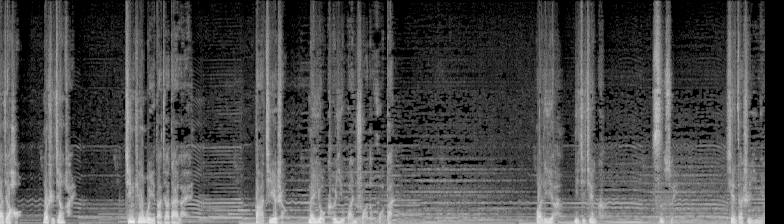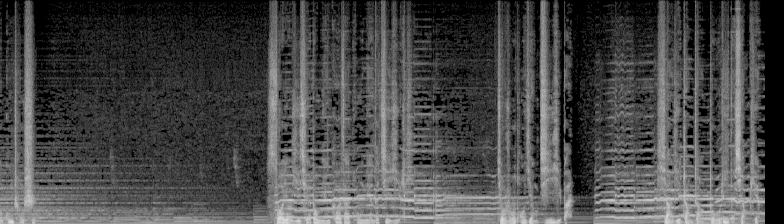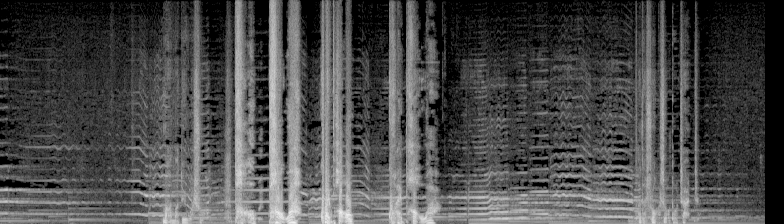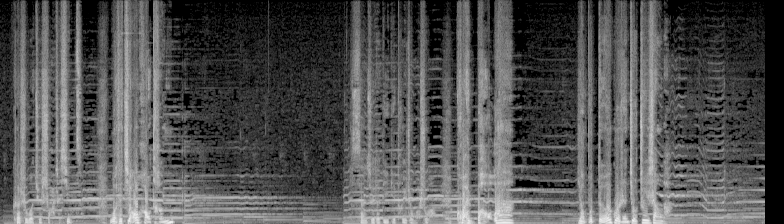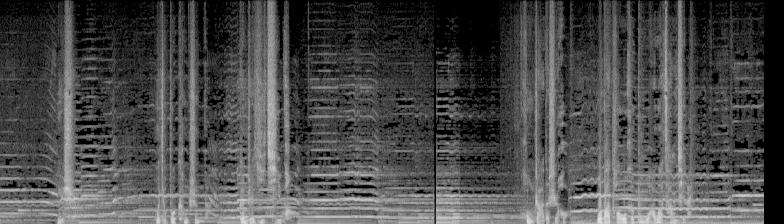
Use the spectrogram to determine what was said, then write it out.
大家好，我是江海，今天为大家带来《大街上没有可以玩耍的伙伴》。瓦利亚·尼基坚可，四岁，现在是一名工程师。所有一切都铭刻在童年的记忆里，就如同影集一般。像一张张独立的相片。妈妈对我说：“跑，跑啊，快跑，快跑啊！”她的双手都站着，可是我却耍着性子，我的脚好疼。三岁的弟弟推着我说：“快跑啊！”要不德国人就追上了。于是，我就不吭声的跟着一起跑。轰炸的时候，我把头和布娃娃藏起来，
